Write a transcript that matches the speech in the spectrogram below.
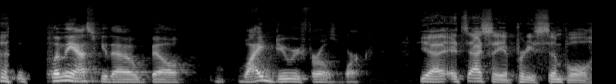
Let me ask you though, Bill, why do referrals work? Yeah, it's actually a pretty simple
